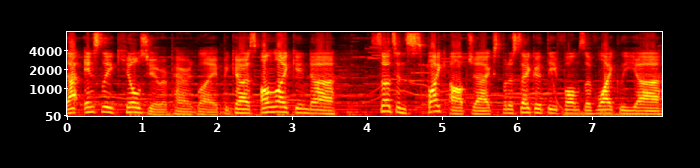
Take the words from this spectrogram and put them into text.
that instantly kills you, apparently. Because unlike in uh, certain spike objects, for the the forms of likely, uh,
